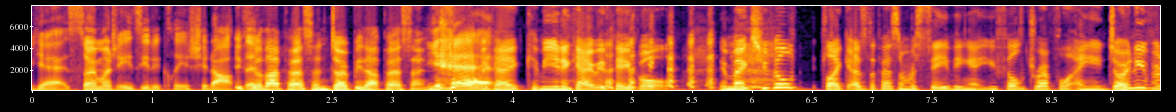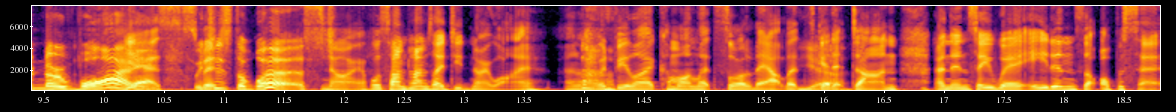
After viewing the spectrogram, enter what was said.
yeah so much easier to clear shit up if than- you're that person, don't be that person. Yeah. Okay. Communicate with people. it makes you feel like, as the person receiving it, you feel dreadful and you don't even know why. Yes, Which is the worst. No. Well, sometimes I did know why. And I would be like, come on, let's sort it out. Let's get it done. And then see where Eden's the opposite.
